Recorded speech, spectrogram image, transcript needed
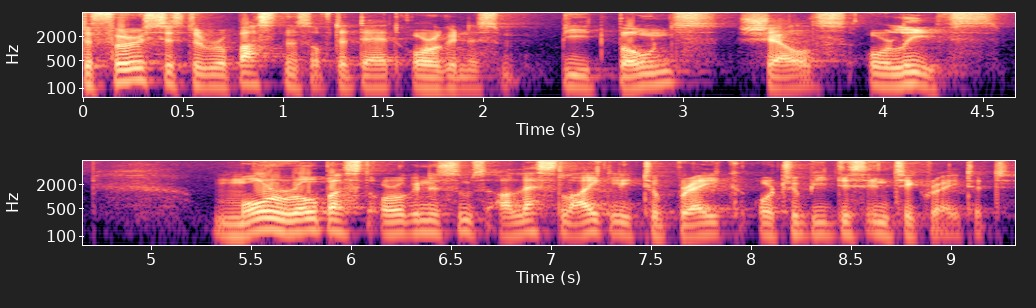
The first is the robustness of the dead organism, be it bones, shells or leaves. More robust organisms are less likely to break or to be disintegrated.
